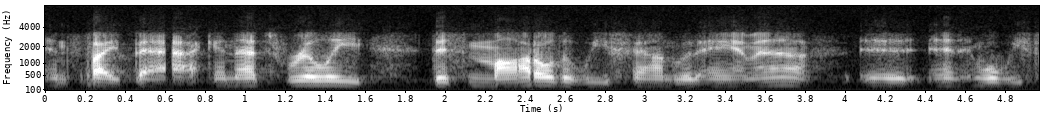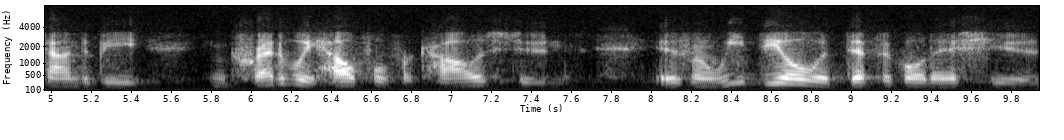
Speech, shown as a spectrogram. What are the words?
and fight back. And that's really this model that we found with AMF and what we found to be incredibly helpful for college students is when we deal with difficult issues,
